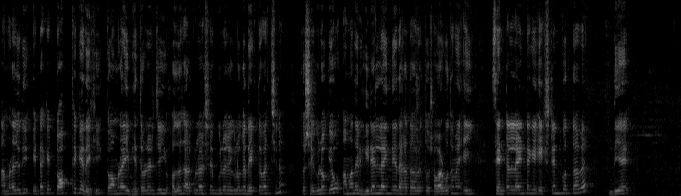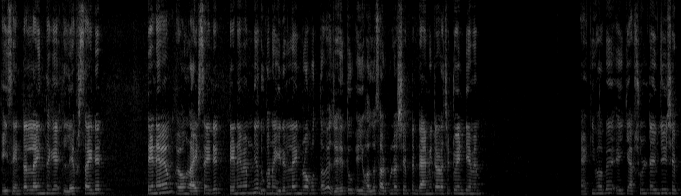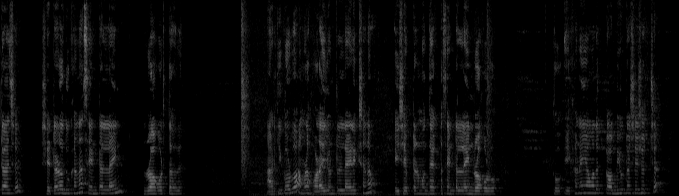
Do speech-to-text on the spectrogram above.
আমরা যদি এটাকে টপ থেকে দেখি, তো আমরা এই ভেতরের যেই হলো সার্কুলার শেপগুলো যেগুলোকে দেখতে পাচ্ছি না। তো সেগুলোকেও আমাদের হিডেন লাইন দিয়ে দেখাতে হবে। তো সবার প্রথমে এই সেন্টার লাইনটাকে এক্সটেন্ড করতে হবে। দিয়ে এই সেন্টার লাইন থেকে লেফট সাইডে টেন এমএম এবং রাইট সাইডে টেন এমএম নিয়ে দুখানা হিডেন লাইন ড্র করতে হবে। যেহেতু এই হলো সার্কুলার শেপটার ডায়ামিটার আছে টোয়েন্টি এমএম একইভাবে এই ক্যাপসুল টাইপ যেই শেপটা আছে সেটারও দুখানা সেন্টার লাইন ড্র করতে হবে। আর কি করব? আমরা হরাইজন্টাল ডাইরেকশানেও এই শেপটার মধ্যে একটা সেন্টার লাইন ড্র করব। তো এখানেই আমাদের টপ ভিউটা শেষ হচ্ছে।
